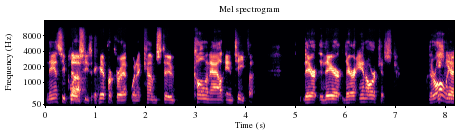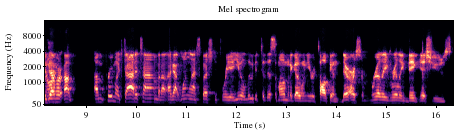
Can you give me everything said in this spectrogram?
Nancy Pelosi's no. a hypocrite when it comes to calling out Antifa. They're they're they're anarchists. They're all you know, Governor, I'm, I'm pretty much out of time, but I, I got one last question for you. You alluded to this a moment ago when you were talking. There are some really really big issues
